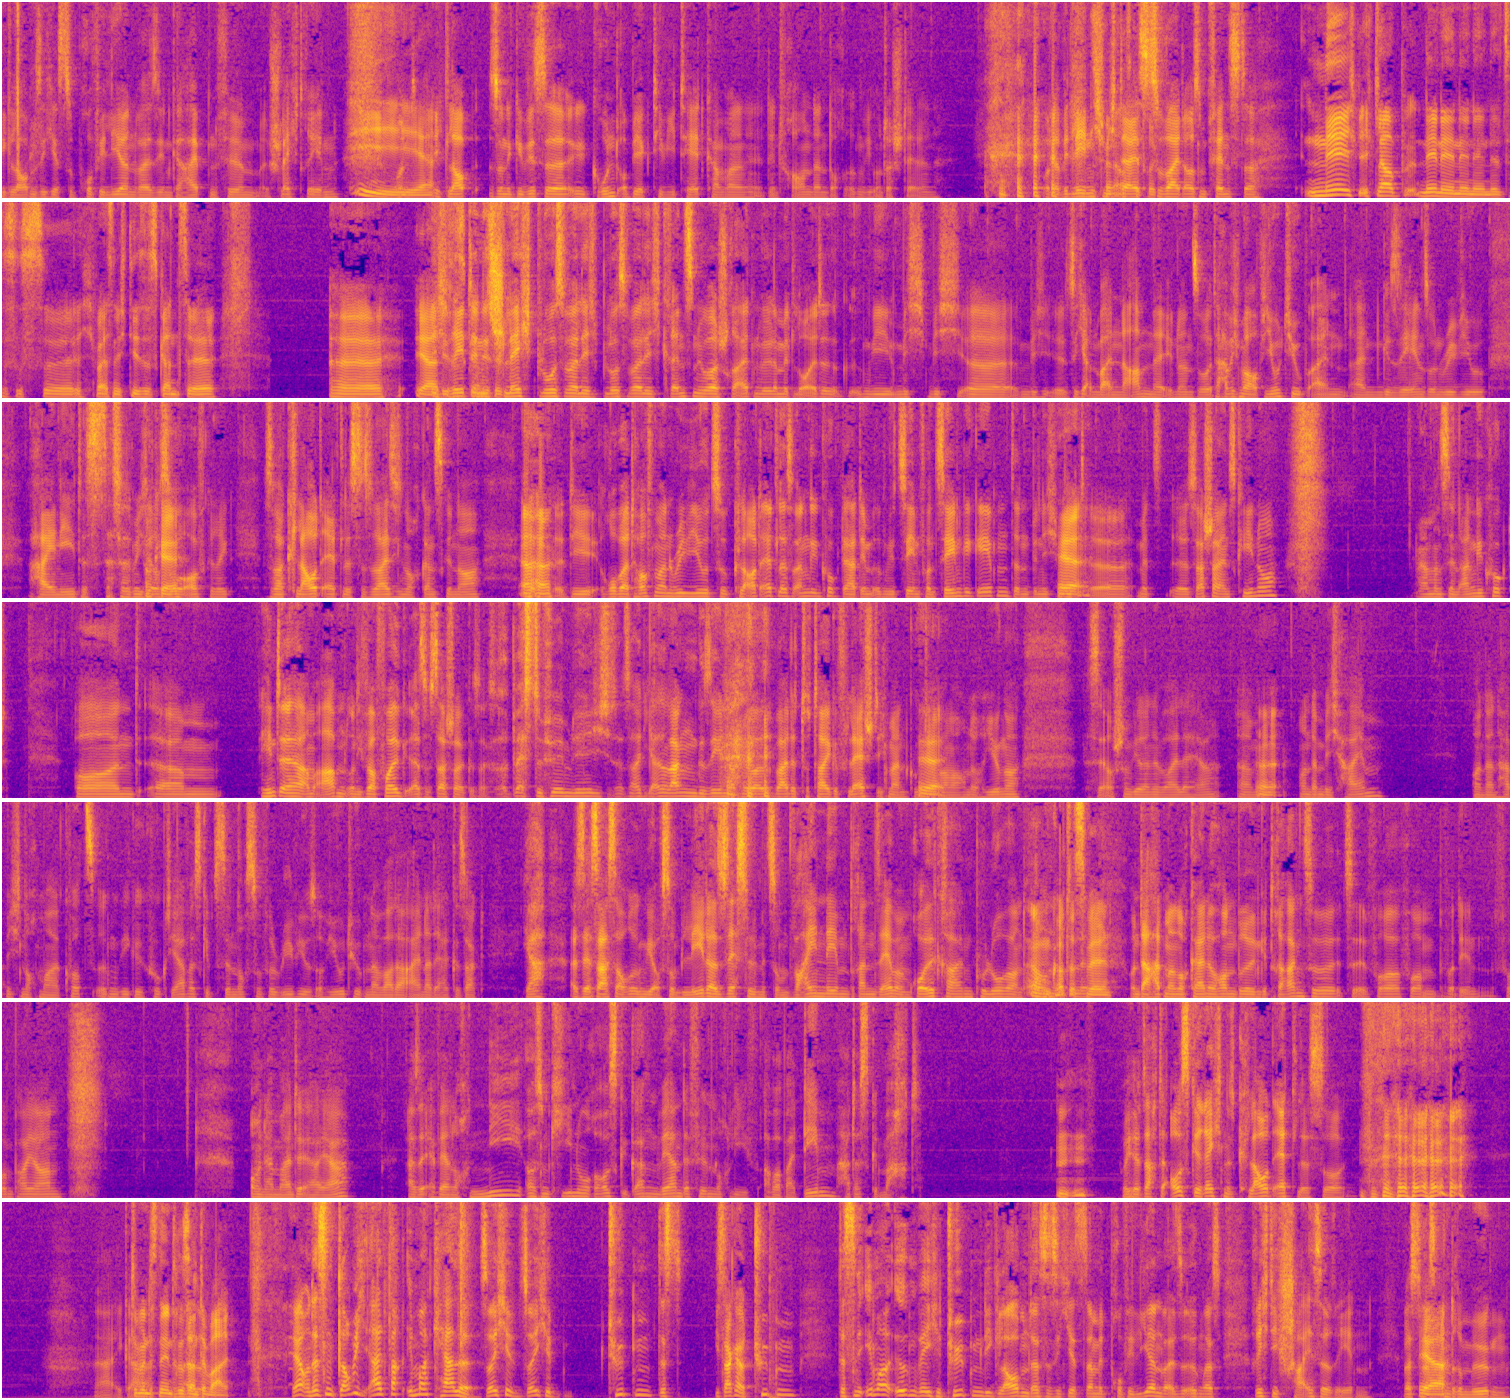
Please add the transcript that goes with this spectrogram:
Die glauben sich jetzt zu profilieren, weil sie einen gehypten Film schlecht reden. Yeah. Und ich glaube, so eine gewisse Grundobjektivität kann man den Frauen dann doch irgendwie unterstellen. Oder lehne ich mich da jetzt zu weit aus dem Fenster? Nee, ich, ich glaube, nee, nee, nee, nee, das ist, äh, ich weiß nicht, dieses ganze äh, ja, ich rede denen ist schlecht, bloß weil ich, bloß weil ich Grenzen überschreiten will, damit Leute irgendwie mich, mich, äh, mich äh, sich an meinen Namen erinnern. So, da habe ich mal auf YouTube einen, einen gesehen, so ein Review Heini. Das, das hat mich okay. so aufgeregt. Das war Cloud Atlas, das weiß ich noch ganz genau. Aha. Die Robert Hoffmann Review zu Cloud Atlas angeguckt. Der hat ihm irgendwie 10 von 10 gegeben. Dann bin ich ja. mit, äh, mit äh, Sascha ins Kino. Haben uns den angeguckt. Und ähm, hinterher am Abend und ich war voll, also Sascha hat gesagt, der beste Film, den ich seit langem gesehen habe. Wir waren beide total geflasht. Ich meine, gut, ja. wir waren auch noch jünger. Das ist ja auch schon wieder eine Weile her. Ähm, ja. Und dann bin ich heim und dann habe ich noch mal kurz irgendwie geguckt, ja, was gibt es denn noch so für Reviews auf YouTube? Und dann war da einer, der hat gesagt, ja, also er saß auch irgendwie auf so einem Ledersessel mit so einem Wein nebendran, selber im Rollkragenpullover und oh, um Gottes Willen. Und da hat man noch keine Hornbrillen getragen zu, zu, vor, vor, vor, den, vor ein paar Jahren. Und dann meinte er, ja, also er wäre noch nie aus dem Kino rausgegangen, während der Film noch lief. Aber bei dem hat er es gemacht. Mhm. Wo ich dachte, ausgerechnet Cloud Atlas, so. ja, egal. Zumindest eine interessante also, Wahl. Ja, und das sind, glaube ich, einfach immer Kerle. Solche, solche Typen, das, ich sage ja Typen, das sind immer irgendwelche Typen, die glauben, dass sie sich jetzt damit profilieren, weil sie irgendwas richtig scheiße reden, was, was andere mögen.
